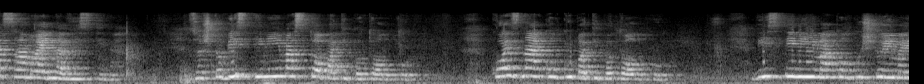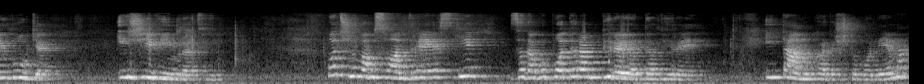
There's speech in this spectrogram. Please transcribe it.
е само една вистина. Зашто вистини има сто пати по толку. Кој знае колку пати по толку? Вистини има колку што има и луѓе, и живи и мртви. Почнувам со Андреевски, за да го потерам пирејот да вирее. И таму каде што го нема,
